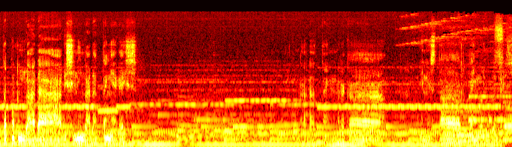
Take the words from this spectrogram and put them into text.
kita pun nggak ada di sini nggak ada tank ya guys. Nggak ada tank. Mereka ini star tank juga guys.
